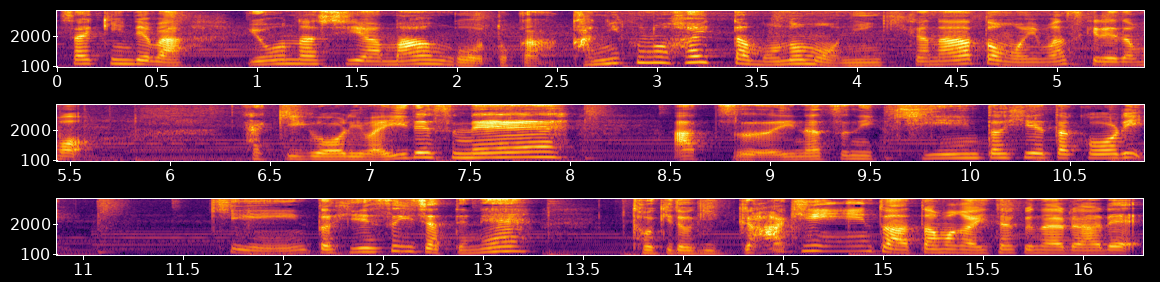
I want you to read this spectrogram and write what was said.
最近では洋梨やマンゴーとか果肉の入ったものも人気かなと思いますけれどもかき氷はいいですね。暑い夏にキーンと冷えた氷キーンと冷えすぎちゃってね。時々ガキーンと頭が痛くなるあれ。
